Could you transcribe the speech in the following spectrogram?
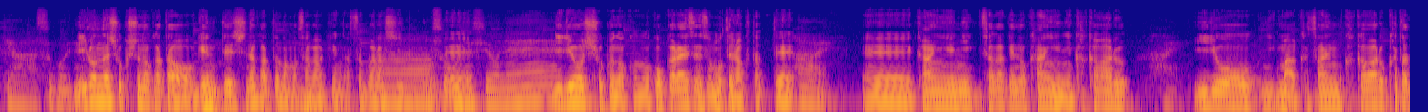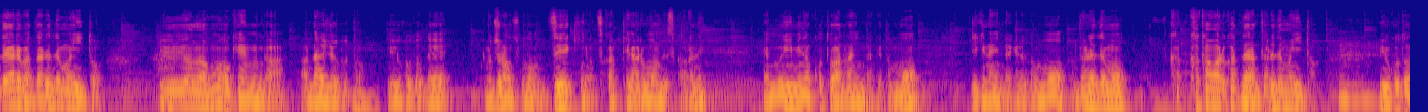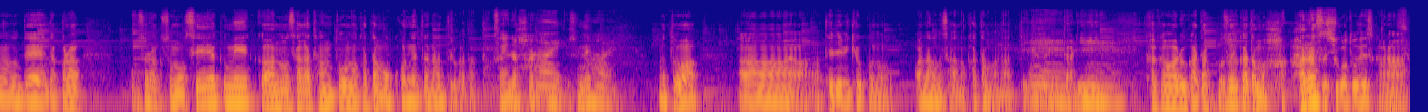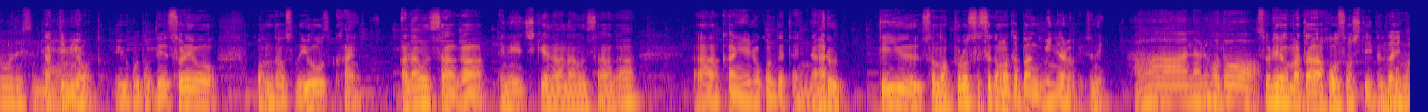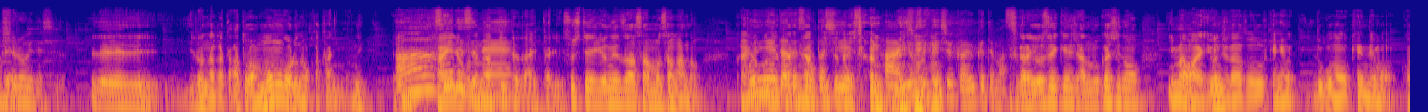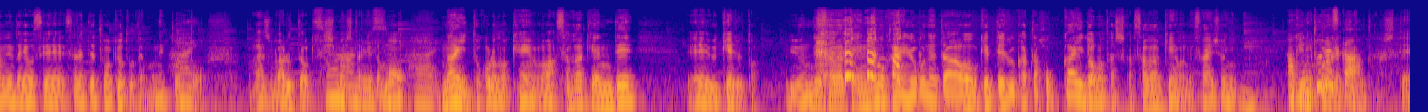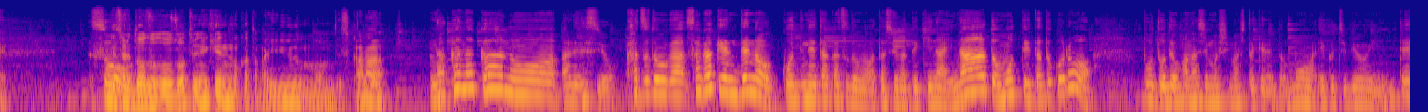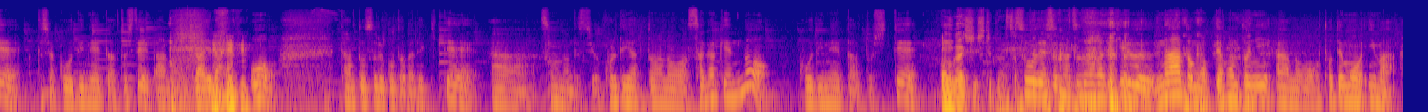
いやすごいいろんな職種の方を限定しなかったのも佐賀県が素晴らしいところで,、そうですよね、医療職のこの国家ライセンスを持ってなくたって、はい。えー、肝炎に佐賀県の肝炎に関わるはい、医療にまあ関関わる方であれば誰でもいいというようなものを県が大丈夫ということで、もちろんその税金を使ってやるもんですからね。え無意味なことはないんだけどもできないんだけれども誰でもか関わる方では誰でもいいとうん。いうことなのでだからおそらくその製薬メーカーの佐賀担当の方もコーディネーターになってる方たくさんいらっしゃるんですね。はいはい。あとはあーテレビ局のアナウンサーの方もなっていただいたり、え関わる方そういう方もは話す仕事ですかえら、そうですね。やってみようということでそれを今度はその要アナウンサーが NHK のアナウンサーがあー肝炎医療コンテンツになるっていうそのプロセスがまた番組になるわけですね。ああなるほど。それをまた放送していただい面て白いです。でいろんな方あとはモンゴルの方にもねあー肝炎医療コンテンツそうですね。になっていただいたりそ,、して米沢さんも佐賀のコンテンツになっていただいたんで、はい養成研修会受けてまですすから養成研修あの昔の今は47都道府県よどこの県でもコーディネーター養成されて東京都でもねとうはい。とう始まるってお聞きしましたけども、そうない。ところの県は佐賀県で、えー受けるというんで 佐賀県の肝炎コネターを受けてる方北海道も確か佐賀県をね最初に あ受けに来られた本りとかして。はい、そでそうれどうぞどうぞというふうに県の方が言うもんですから、なかなかあのあれですよ。活動が佐賀県でのコーディネーター活動が私ができないなと思っていたところ冒頭でお話もしましたけれども江口病院で私はコーディネーターとしてあの外来を 担当することができてああそうなんですよ。これでやっとあの佐賀県のコーディネーターとして恩返ししてください。そうです。活動ができるなと思って本当にあのとても今、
